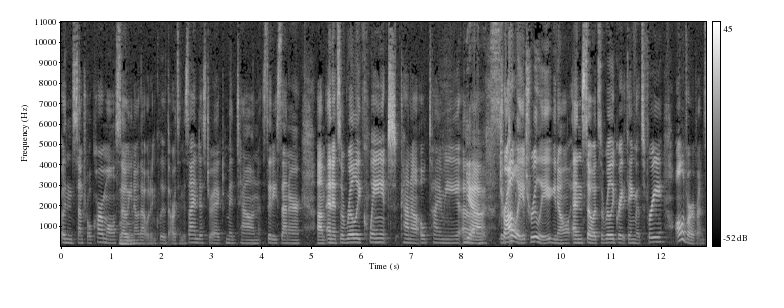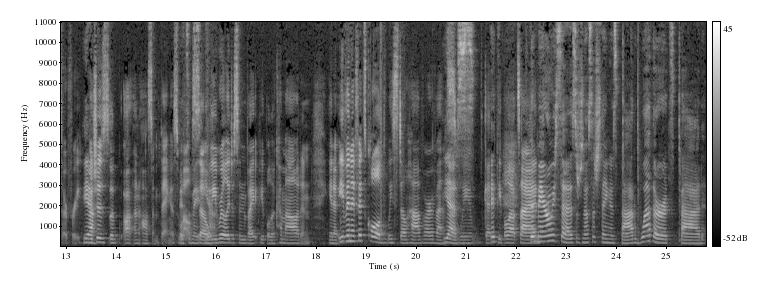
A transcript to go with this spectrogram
in Central Carmel. So, you know, that would include the Arts and Design District, Midtown, City Center, um, and it's a really quaint, kind of old timey um, Yeah, it's so trolley, truly, you know. And so it's a really great thing that's free. All of our events are free, Yeah. which is a, an awesome thing as well. ama- so yeah. we really just invite people to come out and, you know, even if it's cold, we still have our events. Yes. We get It- people outside. The mayor always says there's no such thing as bad weather, it's bad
